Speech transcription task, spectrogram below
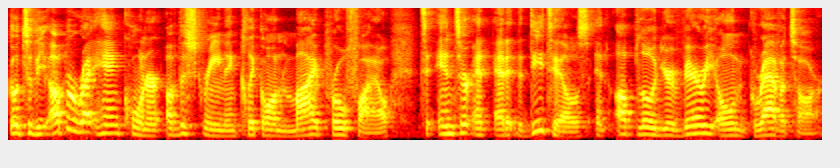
Go to the upper right hand corner of the screen and click on My Profile to enter and edit the details and upload your very own Gravatar.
